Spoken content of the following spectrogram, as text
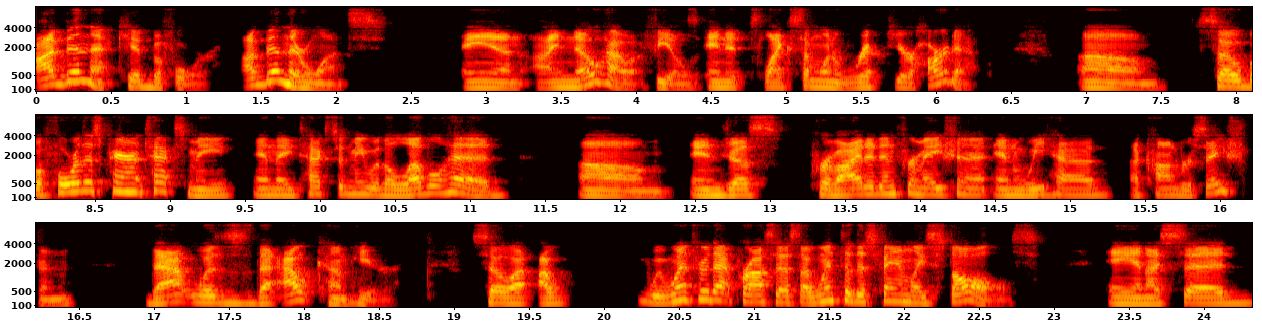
i've been that kid before i've been there once and I know how it feels. And it's like someone ripped your heart out. Um, so before this parent texted me, and they texted me with a level head um, and just provided information, and we had a conversation. That was the outcome here. So I, I we went through that process. I went to this family's stalls, and I said,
